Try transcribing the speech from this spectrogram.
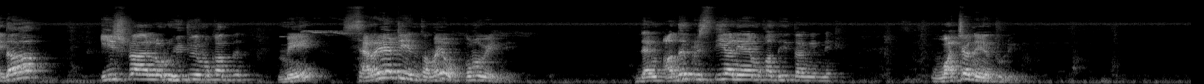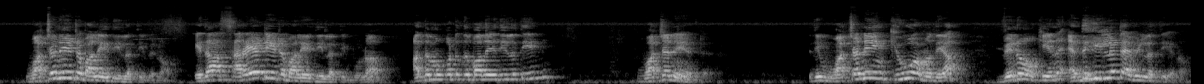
එදා ඊශ්‍රායල් වරු හිතුවේ මොකද්ද? මේ සැරයටියෙන් තමයි ඔක්කොම වෙන්නේ. දැන් අද ක්‍රිස්තියානි අය මොකද හිතන් ඉන්නේ? වචනය තුලින්. වචනයට බලය දීලා තිබෙනවා. එදා සැරයටියට බලය දීලා තිබුණා. අද මොකටද බලය දීලා තියෙන්නේ? වචනයට. ඉතින් වචනයෙන් කිව්වම දෙයක් වෙනෝ කියන ඇදහිල්ලට ඇවිල්ලා තියෙනවා.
